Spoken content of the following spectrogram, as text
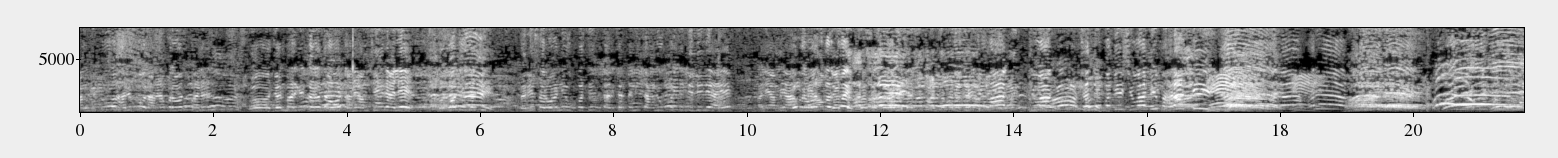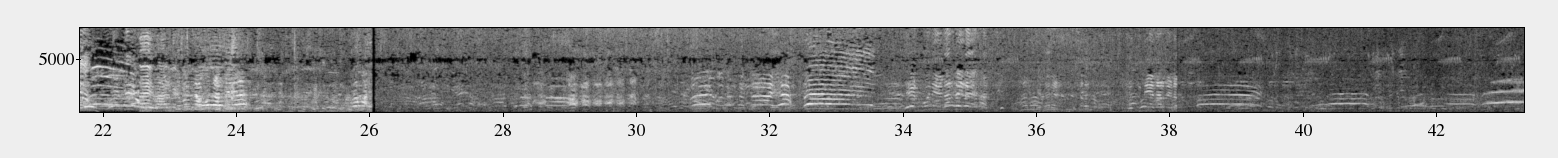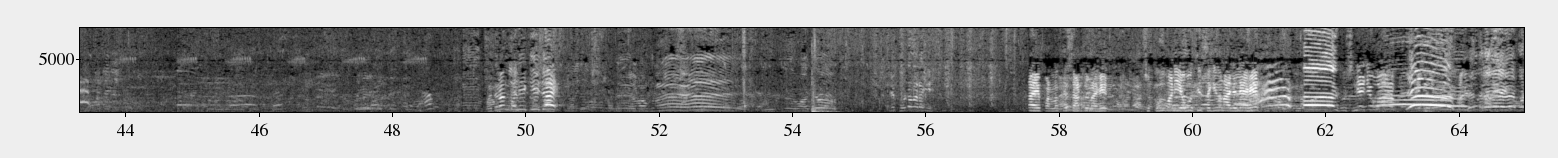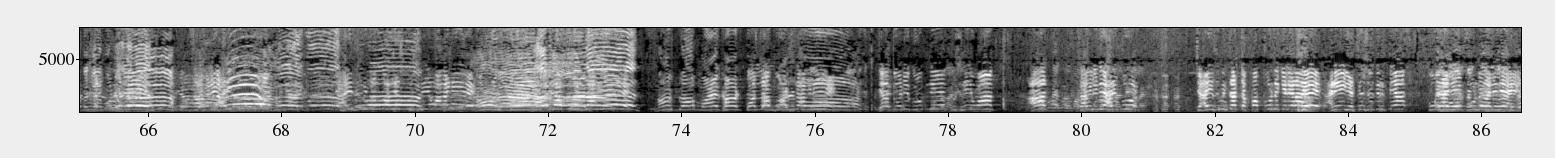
Sangli to Haripur असा प्रवास पाण्यात जलमार्गे करत आहोत आणि आमची ही रॅली आहे. तरी सर्वांनी उपस्थित कार्यकर्त्यांनी चांगली उपस्थिती दिलेली आहे. आणि आम्ही हा प्रवास करतोय. छत्रपती शिवाजी महाराज! बजरंग बली की जय। आहे पन्नास ते साठ जण आहेत. सुखरूप आणि व्यवस्थित सगळेजण आलेले आहेत. कृष्णेचे वाघ सांगली हरिपूर चाळीस मिनिटं चालले कृष्णे वाघाने. कोल्हापूर सांगली या दोन्ही ग्रुपने कृष्णेचे वाघ आज सांगली ते हरिपूर. चाळीस मिनिटात टप्पा पूर्ण केलेला आहे आणि यशस्वीरित्या पूर्ण पूर्ण झालेली आहे.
